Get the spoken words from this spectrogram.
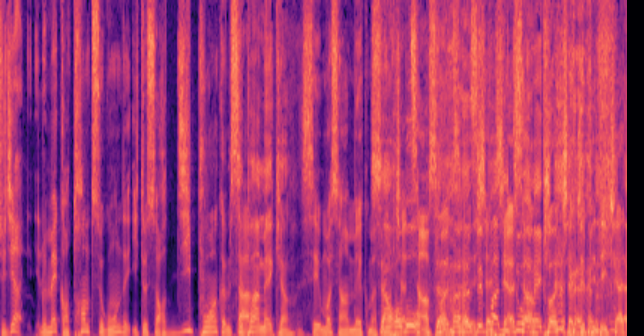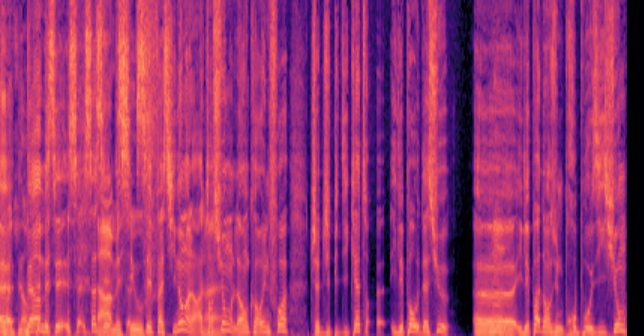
je veux dire, le mec en 30 secondes, il te sort 10 points comme ça. C'est pas un mec. Hein. C'est moi, c'est un mec maintenant. C'est un robot. C'est un pote. C'est pas du tout un mec. pote, ChatGPT 4 Euh, maintenant. non, mais c'est ça, c'est- c'est c'est fascinant. Alors attention, là encore une fois, ChatGPT 4, euh, il est pas audacieux. Euh, Il est pas dans une proposition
